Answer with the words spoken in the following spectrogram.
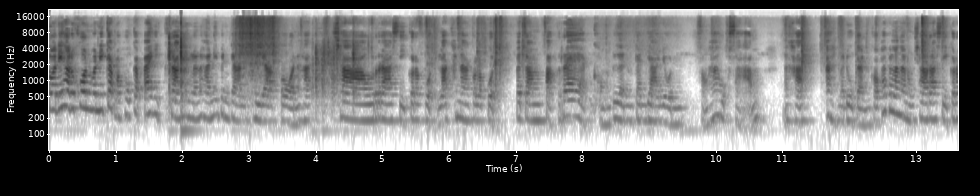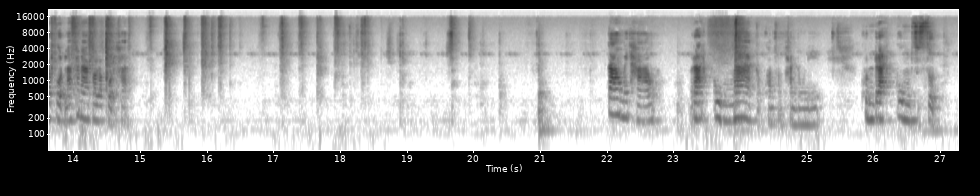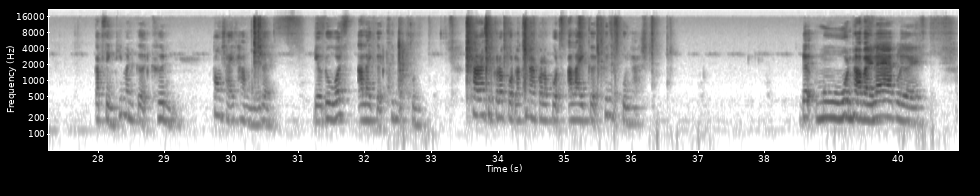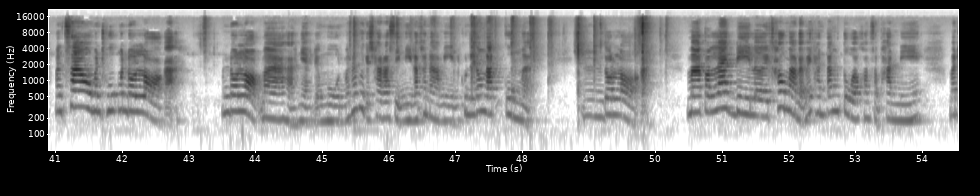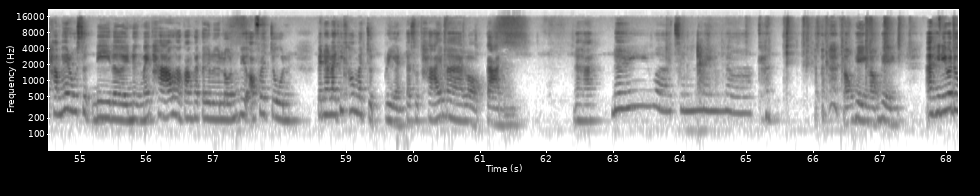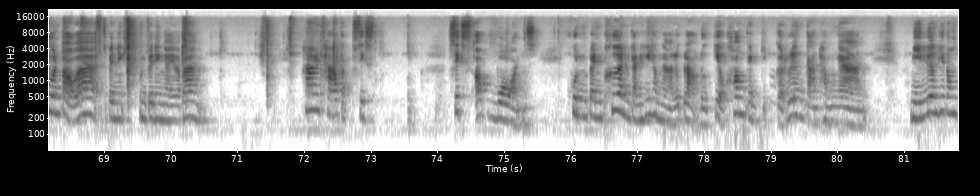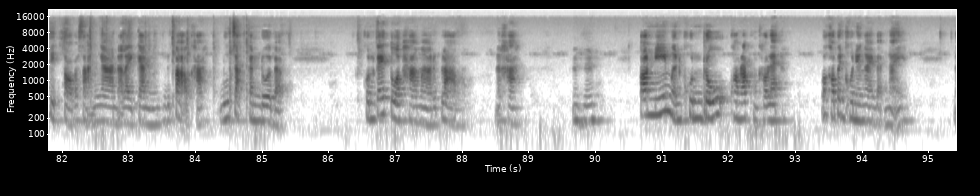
สวัสดีค่ะทุกคนวันนี้กลับมาพบกับแป้งอีกครั้งหนึ่งแล้วนะคะ นี่เป็นการพยากรณ์นะคะ ชาวราศีกรกฎลัคนากรกฎประจำปักแรกของเดือนกันยายน 2563 นะคะอะมาดูกันขอพัดพลังงานของชาวราศีกรกฎลัคนากรกฎค่ะก้าวไม่เท้า รัดกุมมากกับความสัมพันธ์ตรงนี้ คุณรัดกุมสุดๆ กับสิ่งที่มันเกิดขึ้น ต้องใช้คำนี้เลย เดี๋ยวดูว่าอะไรเกิดขึ้นกับคุณชาวราศีกรกฎลัคนากรกฎอะไรเกิดขึ้นกับคุณคะเดอะมูนมาใบแรกเลย มันเศร้ามันทุกข์มันโดนหลอกอะ่ะ มันโดนหลอกมาค่ะ เนี่ยเดอะมูนมันถ้าคุยกับชาวราศีมีนลัคนามีน คุณเลยต้องรัดกุมอะ่ะอืมโดนหลอกอะ่ะ มาตอนแรกดีเลยเข้ามาแบบไม่ทันตั้งตัวความสัมพันธ์นี้มาทำให้รู้สึกดีเลยหนึ่งไม้เท้าค่ะความกระตือรือร้นวิวออฟ r จูน เป็นอะไรที่เข้ามาจุดเปลี่ยนแต่สุดท้ายมาหลอกกันนะคะไหนว่าจะไม่หลอกกันร้องเพลงร้องเพลงอะทีนี้มาดูกันต่อว่าจะเป็นคุณเป็นยังไงมาบ้างห้าเท้ากับ six six of wands คุณเป็นเพื่อนกันในที่ทำงานหรือเปล่า หรือเกี่ยวข้องกันเกี่ยวกับเรื่องการทำงาน มีเรื่องที่ต้องติดต่อประสานงานอะไรกันหรือเปล่าคะรู้จักกันโดยแบบ คนใกล้ตัวพามาหรือเปล่า นะคะอือฮึตอนนี้เหมือนคุณรู้ความลับของเขาแหละ ว่าเขาเป็นคนยังไงแบบไหน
